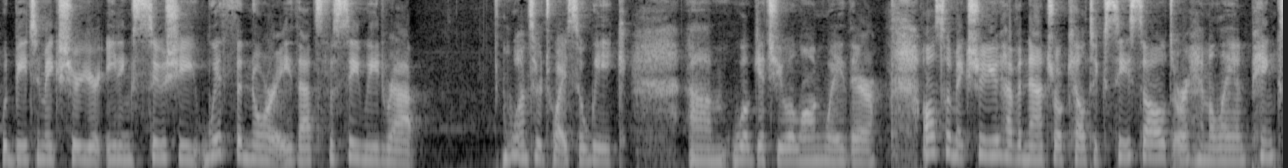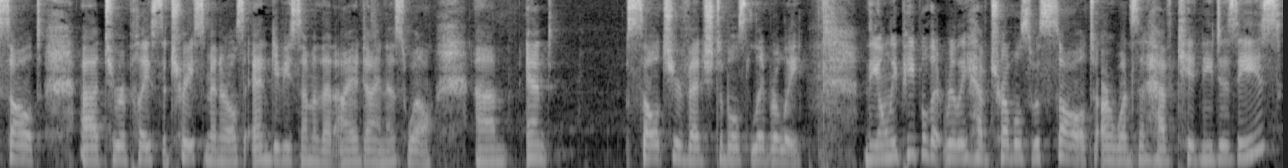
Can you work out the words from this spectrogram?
would be to make sure you're eating sushi with the nori, that's the seaweed wrap once or twice a week um, will get you a long way there. Also, make sure you have a natural Celtic sea salt or Himalayan pink salt uh, to replace the trace minerals and give you some of that iodine as well. Um, and salt your vegetables liberally. The only people that really have troubles with salt are ones that have kidney disease.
